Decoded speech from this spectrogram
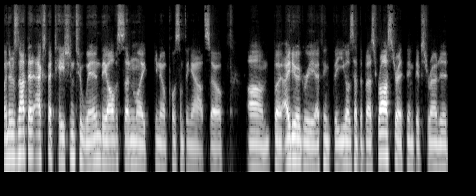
when there's not that expectation to win, they all of a sudden like you know pull something out. So, um, but I do agree. I think the Eagles have the best roster. I think they've surrounded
